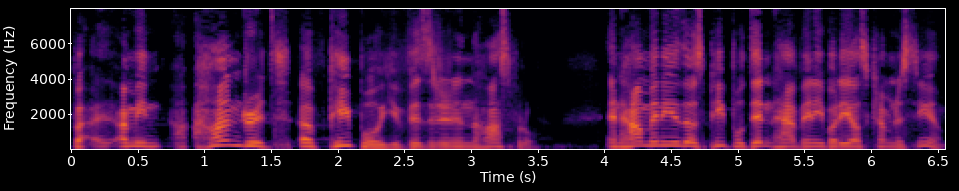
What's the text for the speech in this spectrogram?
But I mean, hundreds of people you visited in the hospital. And how many of those people didn't have anybody else coming to see them?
